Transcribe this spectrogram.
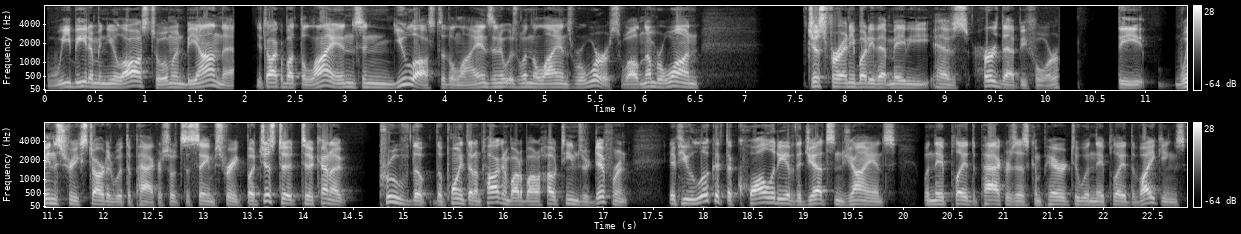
we beat them and you lost to them. And beyond that, you talk about the Lions and you lost to the Lions, and it was when the Lions were worse. Well, number one, just for anybody that maybe has heard that before, the win streak started with the Packers, so it's the same streak. But just to, to kind of prove the, the point that I'm talking about, about how teams are different, if you look at the quality of the Jets and Giants when they played the Packers as compared to when they played the Vikings,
